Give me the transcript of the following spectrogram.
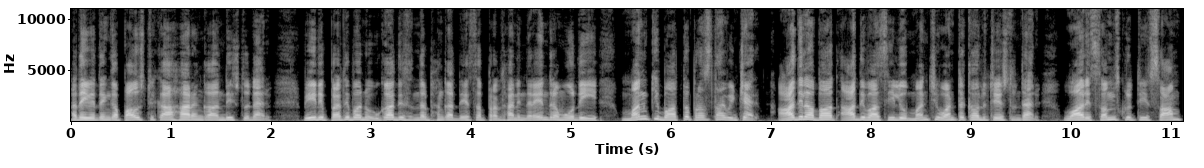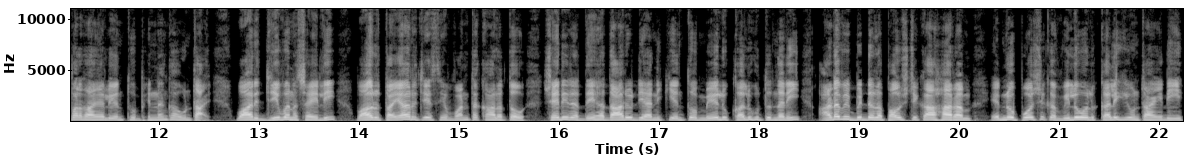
అదేవిధంగా పౌష్టికాహారంగా అందిస్తున్నారు. వీరి ప్రతిభను ఉగాది సందర్భంగా దేశ ప్రధాని నరేంద్ర మోదీ మన్ కీ బాత్లో ప్రస్తావించారు. ఆదిలాబాద్ ఆదివాసీలు మంచి వంటకాలు చేస్తుంటారు. వారి సంస్కృతి సాంప్రదాయాలు ఎంతో భిన్నంగా ఉంటాయి. వారి జీవన శైలి వారు తయారు చేసే వంటకాలతో శరీర దేహదారుఢ్యానికి ఎంతో మేలు కలుగుతుందని అడవి బిడ్డల పౌష్టికాహారం ఎన్నో పోషక విలువలు కలిగి ఉంటాయని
